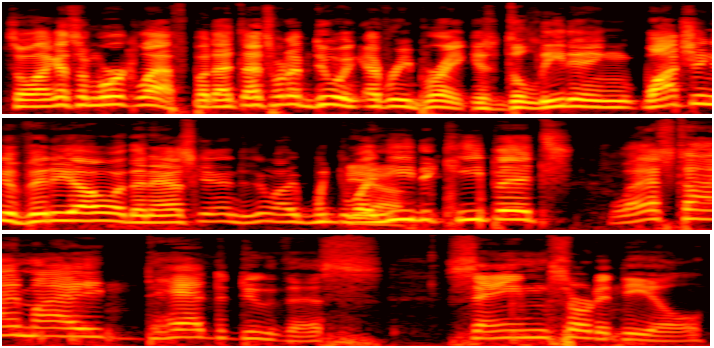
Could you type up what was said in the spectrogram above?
So I got some work left, but that, that's what I'm doing every break is deleting, watching a video, and then asking, do I do I need to keep it? Last time I had to do this, same sort of deal.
